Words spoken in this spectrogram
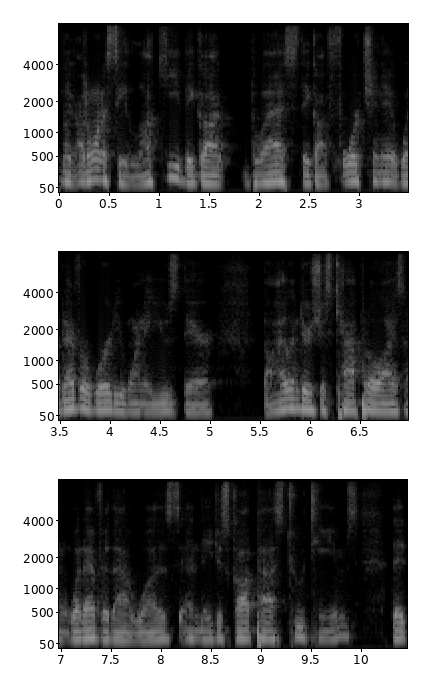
like, I don't want to say lucky. They got blessed. They got fortunate, whatever word you want to use there. The Islanders just capitalized on whatever that was, and they just got past two teams that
